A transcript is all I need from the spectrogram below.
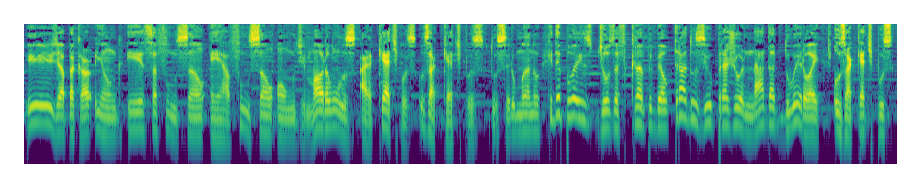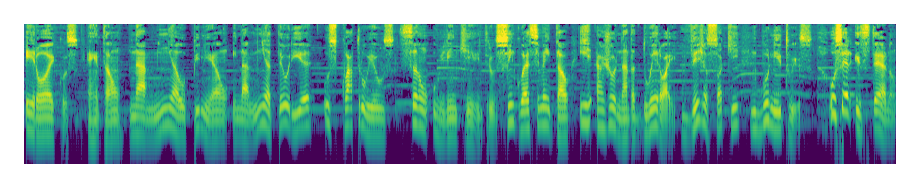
e já para Carl Jung, essa função é a função onde moram os arquétipos, os arquétipos do ser humano, que depois Joseph Campbell traduziu para a jornada do herói, os arquétipos heróicos. Então, na minha opinião e na minha teoria, os quatro eus são o link entre o 5S mental e a jornada do herói. Veja só que bonito isso. O ser externo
